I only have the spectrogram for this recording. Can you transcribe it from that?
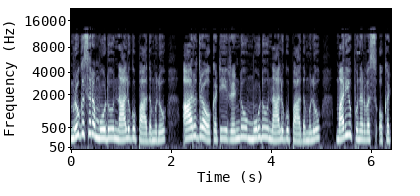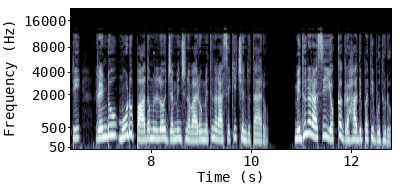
మృగసర మూడు నాలుగు పాదములు ఆరుద్ర ఒకటి రెండు మూడు నాలుగు పాదములు మరియు పునర్వస్ ఒకటి రెండు మూడు పాదములలో జన్మించినవారు మిథునరాశికి చెందుతారు. మిథునరాశి యొక్క గ్రహాధిపతి బుధుడు.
